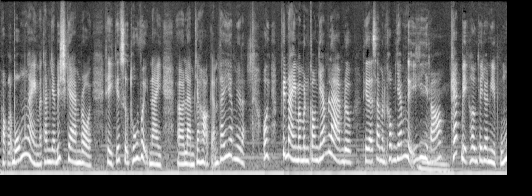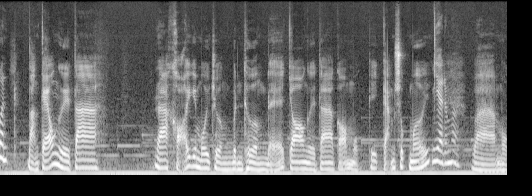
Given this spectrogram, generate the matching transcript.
hoặc là 4 ngày mà tham gia Beach Camp rồi. Thì cái sự thú vị này uh, làm cho họ cảm thấy giống như là ôi cái này mà mình còn dám làm được thì tại sao mình không dám nghĩ cái gì đó khác biệt hơn cho doanh nghiệp của mình? Bạn kéo người ta ra khỏi cái môi trường bình thường để cho người ta có một cái cảm xúc mới. Dạ đúng rồi. Và một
